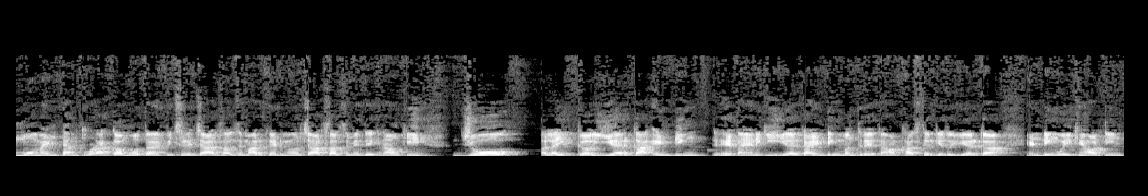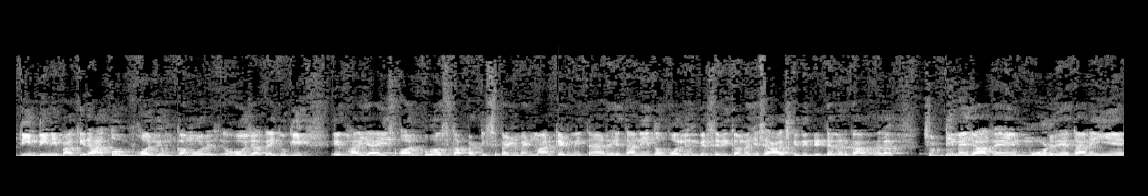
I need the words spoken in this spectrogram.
मोमेंटम थोड़ा कम होता है। पिछले चार साल से मार्केट में और चार साल से मैं देख रहा हूँ कि जो लाइक ईयर का एंडिंग रहता है यानी कि ईयर का एंडिंग मंथ रहता है और खास करके तो ईयर का एंडिंग वीक है और तीन तीन दिन ही बाकी रहा तो वॉल्यूम कम हो, हो जाता है क्योंकि एफ़ और प्रोस का पार्टिसिपेंट मार्केट में इतना रहता नहीं तो वॉल्यूम वैसे भी कम है जैसे आज के दिन रिटेलर का मतलब छुट्टी में जाते हैं मूड रहता नहीं है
